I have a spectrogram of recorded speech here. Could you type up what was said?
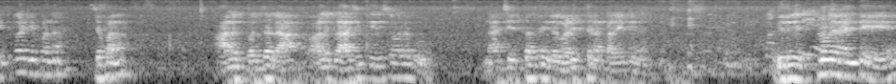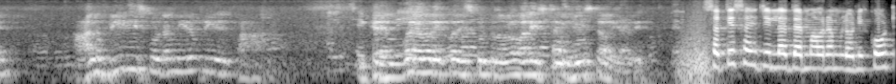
ఎందుకని చెప్పండి చెప్పనా? వాళ్ళకి బద్దల? వాళ్ళకి రాసి తెలిసిన వాళ్ళకు. నా చెత్త అంతా ఇలా పడితే నాకు అలాగే మీరు ఎట్లున్నారంటే వాళ్ళు ఫ్రీ తీసుకుంటారు మీరు ఫ్రీ. ఇక్కడ ఎవరెవరు ఎక్కువ తీసుకుంటున్నారో వాళ్ళ ఇష్టం మీ ఇష్టం ఇక అది. సత్యసాయి జిల్లా ధర్మవరంలోని కోట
